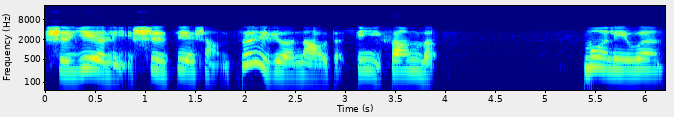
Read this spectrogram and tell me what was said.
是夜里世界上最热闹的地方了。茉莉问：“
